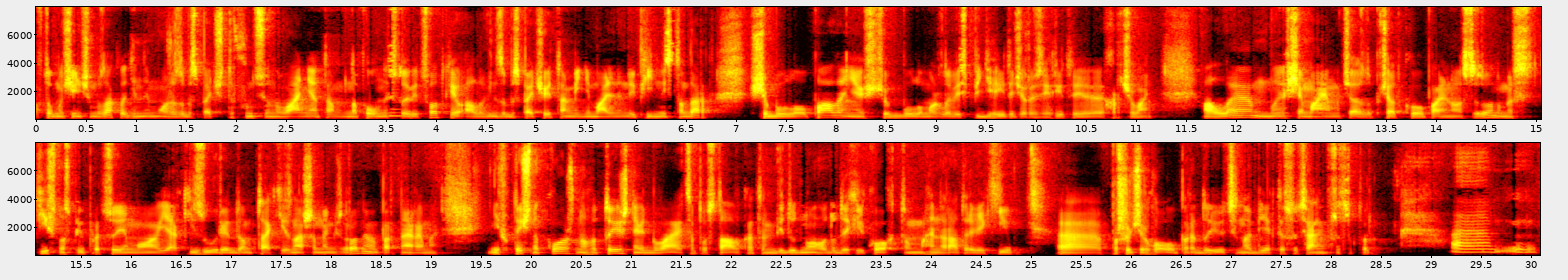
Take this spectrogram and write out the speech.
в тому чи іншому закладі не може забезпечити функціонування там на повних 100%, але він забезпечує там мінімальний необхідний стандарт, щоб було опалення, щоб було можливість підігріти чи розігріти харчування. Але ми ще маємо час до початку опального сезону. Ми тісно співпрацюємо як із урядом, так і з нашими міжнародними партнерами. І фактично кожного тижня відбувається поставка там від одного до декількох там генераторів, які е, першочергово передаються на об'єкти соціальної інфраструктури. Е,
